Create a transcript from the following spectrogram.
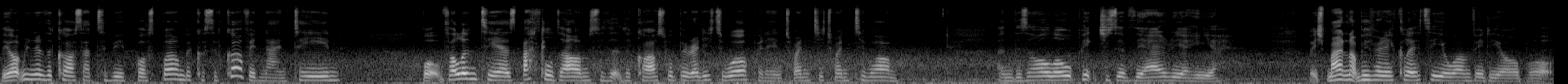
The opening of the course had to be postponed because of COVID 19, but volunteers battled on so that the course would be ready to open in 2021. And there's all old pictures of the area here, which might not be very clear to you on video, but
